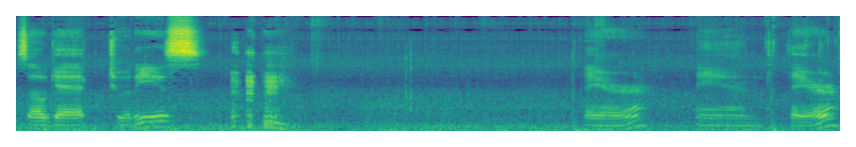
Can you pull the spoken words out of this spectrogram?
So get two of these. there. And there.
